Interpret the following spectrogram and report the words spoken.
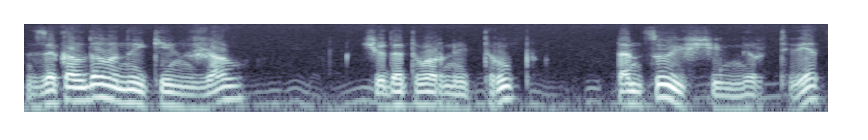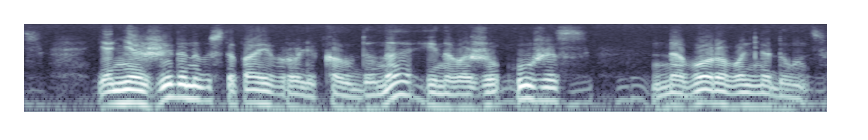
заколдованный кинжал, чудотворный труп, танцующий мертвец, я неожиданно выступаю в роли колдуна и навожу ужас на вора-вольнодумца.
